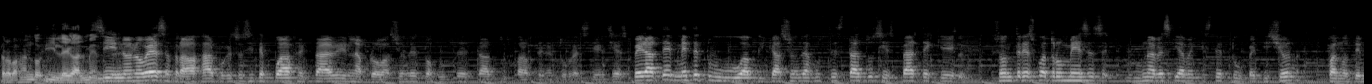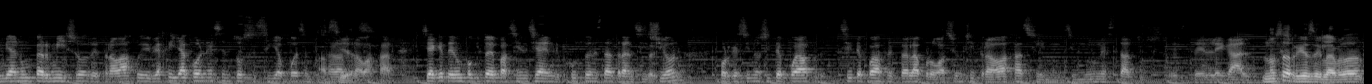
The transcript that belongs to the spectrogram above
trabajando ilegalmente. Sí, no, no vayas a trabajar porque eso sí te puede afectar en la aprobación de tu ajuste de estatus para obtener tu residencia. Espérate, mete tu aplicación de ajuste de estatus y espérate que sí. son 3, 4 meses, una vez que ya metiste tu petición, cuando te envían un permiso de trabajo y de viaje, ya con ese entonces sí ya puedes empezar Así a trabajar. Sí hay que tener un poquito de paciencia en, justo en esta transición, sí. porque si no sí te, puede, sí te puede afectar la aprobación si trabajas sin, sin un estatus este, legal. No se arriesgue, la verdad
